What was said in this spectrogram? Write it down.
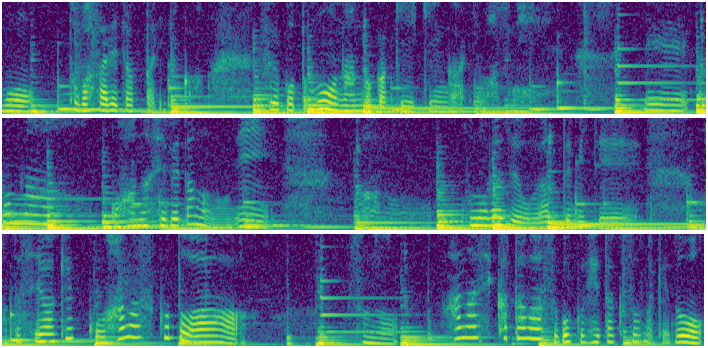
もう飛ばされちゃったりとかそういうことも何度か経験がありますね。でこんなお話下手なのにあのこのラジオをやってみて私は結構話すことはその話し方はすごく下手くそだけど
